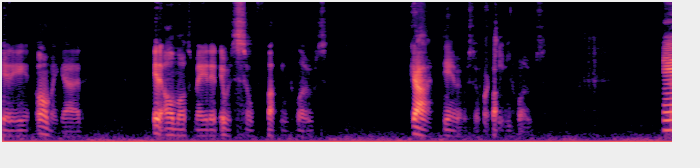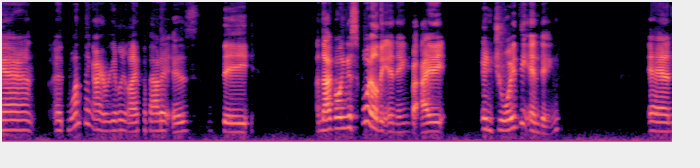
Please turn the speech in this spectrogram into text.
kitty. Oh my god. It almost made it. It was so fucking close. God damn, it was so Poor fucking kitty. close. And one thing I really like about it is the. I'm not going to spoil the ending, but I enjoyed the ending and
